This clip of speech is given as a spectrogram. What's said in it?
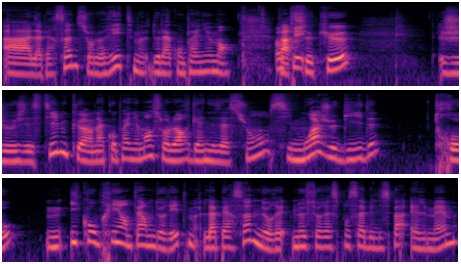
à la personne sur le rythme de l'accompagnement. Parce que je- j'estime qu'un accompagnement sur l'organisation, si moi je guide trop, y compris en termes de rythme, la personne ne, se responsabilise pas elle-même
